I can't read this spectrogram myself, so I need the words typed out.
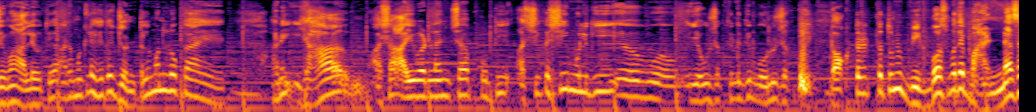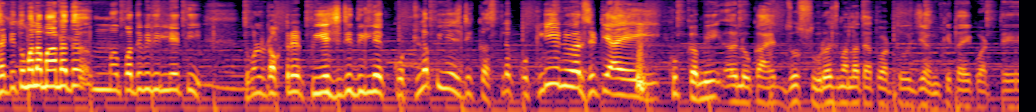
जेव्हा आले होते अरे म्हटलं हे तर जंटलमन लोक आहेत. आणि ह्या अशा आईवडिलांच्या पोटी अशी कशी मुलगी येऊ शकते आणि ती बोलू शकते? डॉक्टरेट तर तुम्ही बिग बॉसमध्ये भांडण्यासाठी तुम्हाला मानद पदवी दिली आहे ती. तुम्हाला डॉक्टरेट पी एच डी दिली आहे. कुठलं पी एच डी कसलं कुठली युनिव्हर्सिटी आहे ही? खूप कमी लोक आहेत. जो सूरज मला त्यात वाटतो जी अंकिता एक वाटते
